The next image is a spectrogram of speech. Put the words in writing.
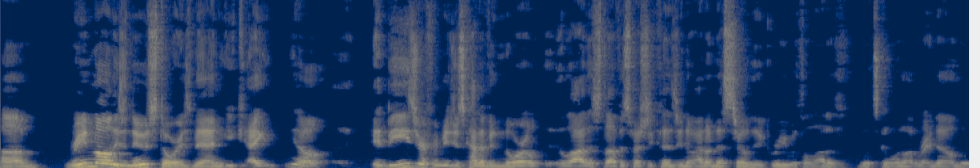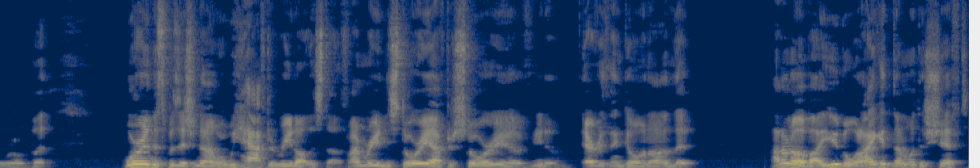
um, reading all these news stories, man, you, I you know it'd be easier for me to just kind of ignore a lot of the stuff, especially because you know I don't necessarily agree with a lot of what's going on right now in the world. But we're in this position now where we have to read all this stuff. I'm reading story after story of you know everything going on that I don't know about you, but when I get done with the shift,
